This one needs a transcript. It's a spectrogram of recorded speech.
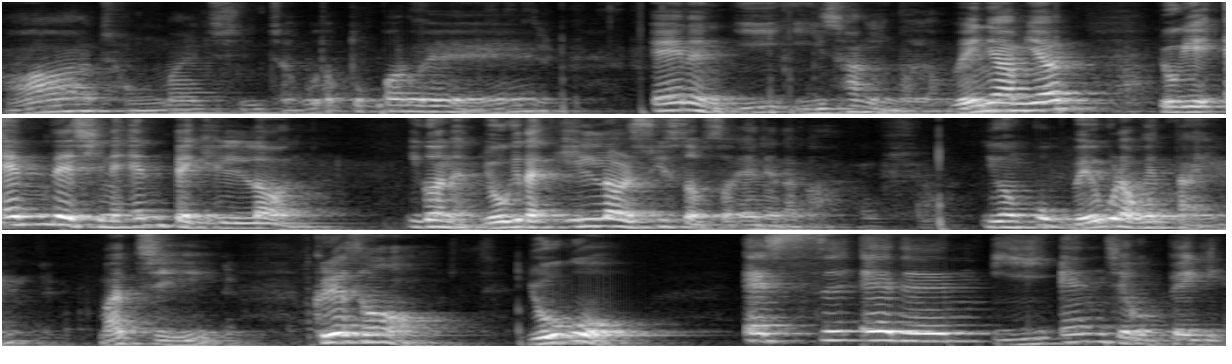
아 정말 진짜 오답 똑바로 해. n은 2 이상인 거예요. 왜냐하면 여기 n 대신에 n 빼기 1 넣은 이거는 여기다 1 넣을 수 있어 없어 n에다가. 이건 꼭 외우라고 했다잉. 맞지? 그래서 요거 SN은 2n 제곱 빼기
